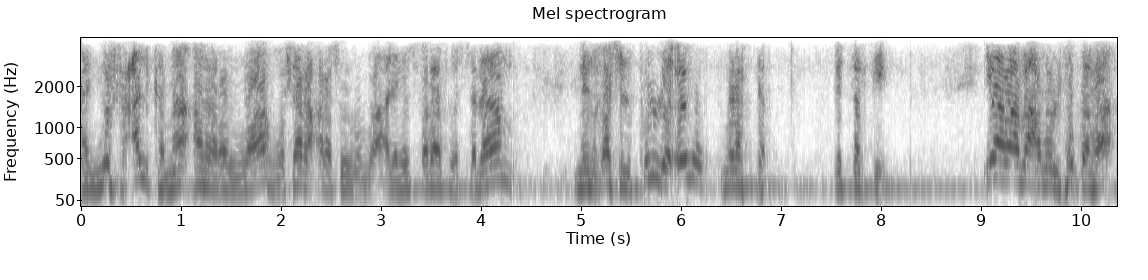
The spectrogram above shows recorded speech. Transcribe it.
أن يفعل كما أمر الله وشرع رسول الله عليه الصلاة والسلام من غسل كل عضو مرتب بالترتيب. يرى بعض الفقهاء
